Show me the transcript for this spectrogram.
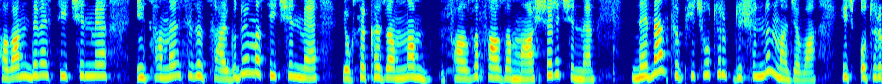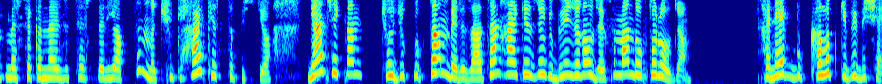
falan demesi için mi? İnsanların size saygı duyması için mi? Yoksa kazanılan fazla fazla maaşlar için mi? Neden tıp? Hiç oturup düşündün mü acaba? Hiç oturup meslek analizi testleri yaptın mı? Çünkü herkes tıp istiyor. Gerçekten çocukluktan beri zaten herkes diyor ki büyüyünce ne olacaksın? Ben doktor olacağım. Hani hep bu kalıp gibi bir şey.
